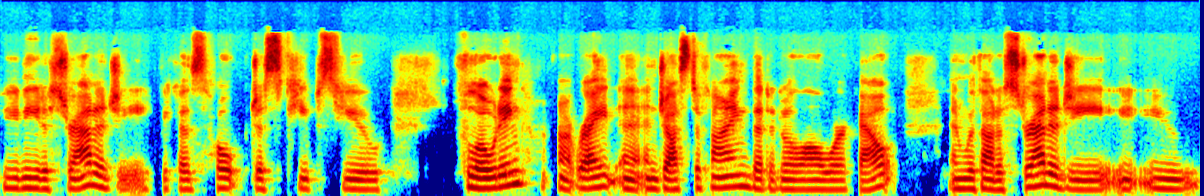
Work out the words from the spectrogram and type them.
you need a strategy because hope just keeps you floating, uh, right? And, and, justifying that it'll all work out. And without a strategy, you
